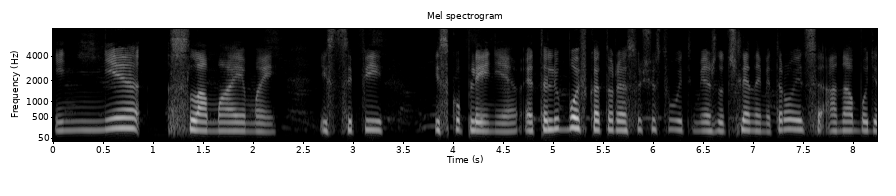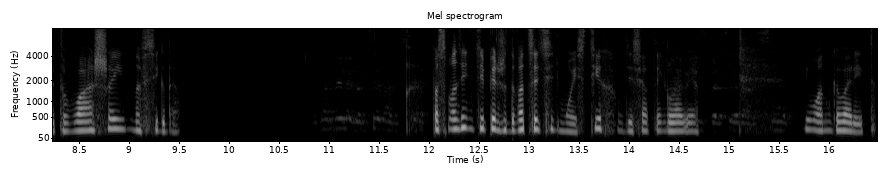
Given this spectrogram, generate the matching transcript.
и не сломаемой из цепи искупления. Это любовь, которая существует между членами Троицы, она будет вашей навсегда. Посмотрите теперь же 27 стих в 10 главе. И он говорит,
